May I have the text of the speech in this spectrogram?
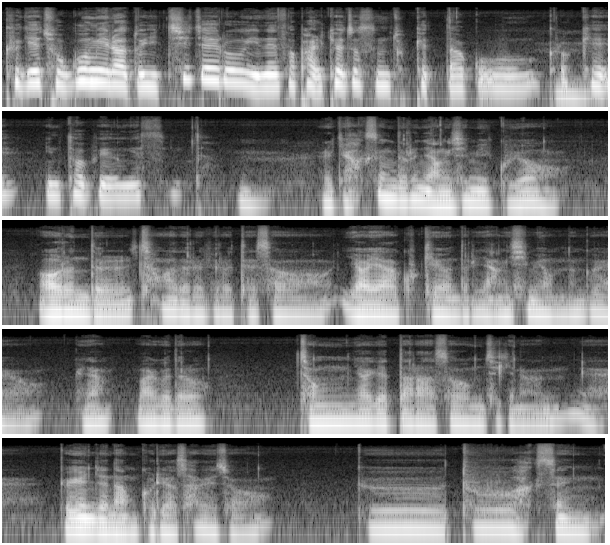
그게 조금이라도 이 취재로 인해서 밝혀졌으면 좋겠다고 그렇게 인터뷰에 응했습니다. 이렇게 학생들은 양심이 있고요. 어른들, 청와대를 비롯해서 여야 국회의원들은 양심이 없는 거예요. 그냥 말 그대로 정략에 따라서 움직이는 예. 그게 이제 남코리아 사회죠. 그 두 학생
